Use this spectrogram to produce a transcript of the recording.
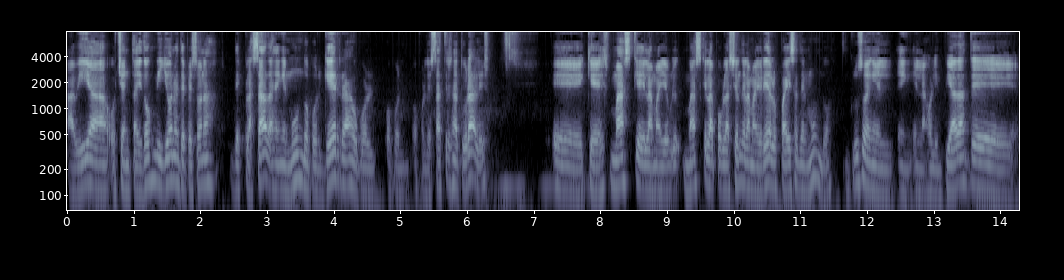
había 82 millones de personas desplazadas en el mundo por guerra o por, por, desastres naturales, eh, que es más que, la mayor, más que la población de la mayoría de los países del mundo. Incluso en, el, en las Olimpiadas de,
